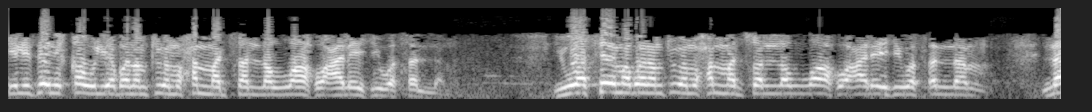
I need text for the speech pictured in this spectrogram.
sikilizeni kauli ya bwana mtume muhammad sallallahu alaihi wasallam yuwasema bwana mtume muhammad sallallahu alaihi wasallam la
